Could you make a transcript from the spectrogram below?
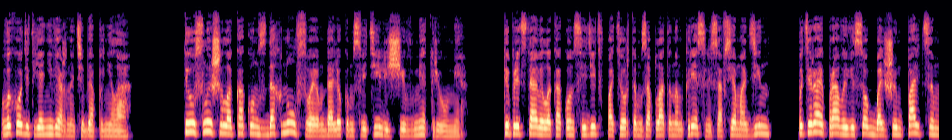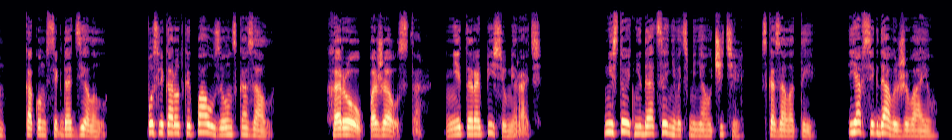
выходит, я неверно тебя поняла. Ты услышала, как он вздохнул в своем далеком святилище в Метриуме. Ты представила, как он сидит в потертом заплатанном кресле совсем один, потирая правый висок большим пальцем как он всегда делал. После короткой паузы он сказал, «Хароу, пожалуйста, не торопись умирать». «Не стоит недооценивать меня, учитель», — сказала ты. «Я всегда выживаю».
